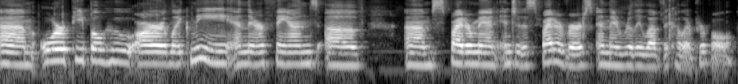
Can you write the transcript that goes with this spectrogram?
um or people who are like me and they're fans of um spider-man into the spider-verse and they really love the color purple.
